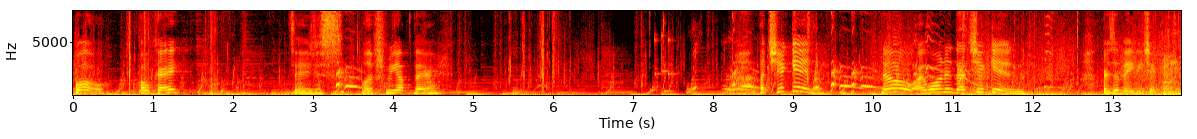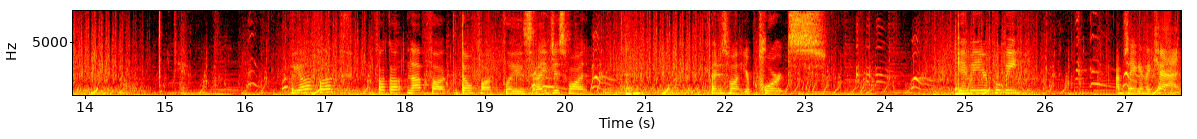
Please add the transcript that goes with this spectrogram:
Whoa. Okay. They just lift me up there. A chicken! No, I wanted that chicken. There's a baby chicken. We all fuck? Fuck up? Not fuck. Don't fuck, please. I just want... I just want your plorts. Give me your poopy. I'm taking the cat.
